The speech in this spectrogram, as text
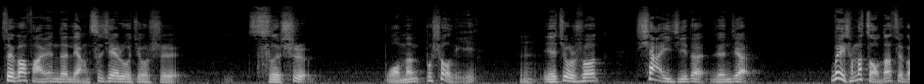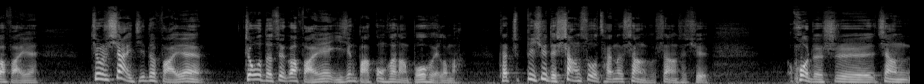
最高法院的两次介入就是此事我们不受理，嗯，也就是说下一级的人家为什么走到最高法院？就是下一级的法院，州的最高法院已经把共和党驳回了嘛，他必须得上诉才能上上去，或者是像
